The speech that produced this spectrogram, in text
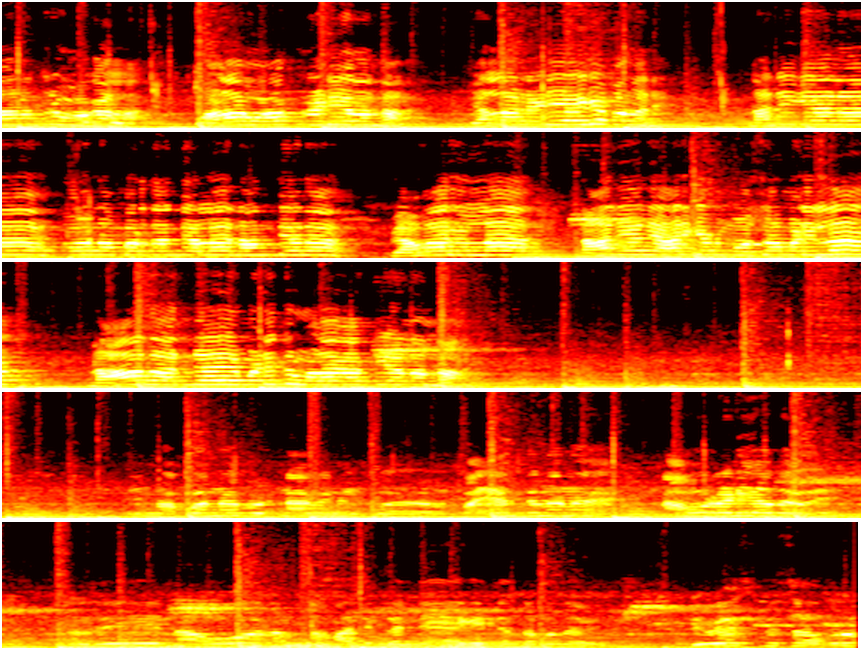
ನಾನಂತೂ ಹೋಗಲ್ಲ. ಒಳಗೆ ಹೋಗಕ್ ರೆಡಿ ಅದ ನಾನು. ಎಲ್ಲ ರೆಡಿಯಾಗೇ ಬಂದಾನೆ. ನನಗೇನ ಫೋನ್ ನಂಬರ್ ತಂದಿಲ್ಲ ನಂದೇನ ವ್ಯವಹಾರ ಇಲ್ಲ ನಾನೇನು ಯಾರಿಗೇನು ಮೋಸ ಮಾಡಿಲ್ಲ ನಾನು ಅನ್ಯಾಯ ಮಾಡಿದ್ರು ಒಳಗೆ ಹಾಕಿ ನಾನು. ನಿಮ್ಮ ಅಪ್ಪನ ಬಿಟ್ಟು ನಾವೇನು ಭಯಂತನ ನಾವು ರೆಡಿ ಅದಾವೆ. ಅಲ್ರಿ ನಾವು ನಮ್ಮ ಸಮಾಜಕ್ಕೆ ಅನ್ಯಾಯ ಆಗೈತೆ ಅಂತ ಬಂದವಿ. ಡಿ ಎಸ್ ಪಿ ಸಾಬ್ರು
